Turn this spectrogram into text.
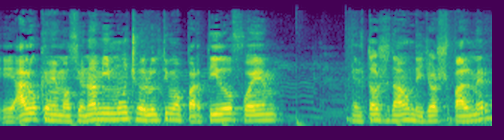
Eh, algo que me emocionó a mí mucho del último partido fue el touchdown de George Palmer.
